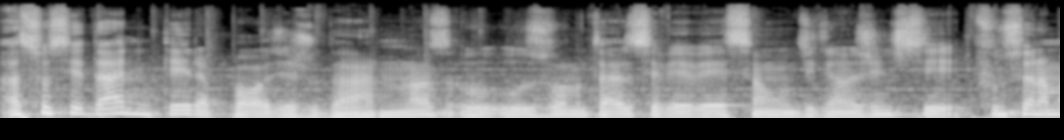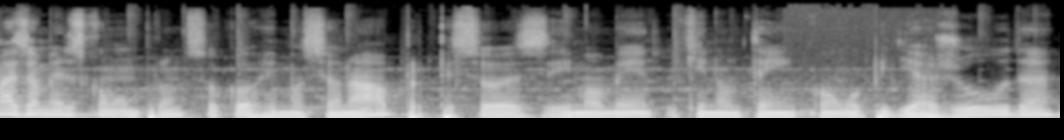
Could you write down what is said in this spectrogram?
a sociedade inteira pode ajudar. Nós, os voluntários do CVV são, digamos, a gente se, funciona mais ou menos como um pronto-socorro emocional para pessoas em momentos que não tem como pedir ajuda,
